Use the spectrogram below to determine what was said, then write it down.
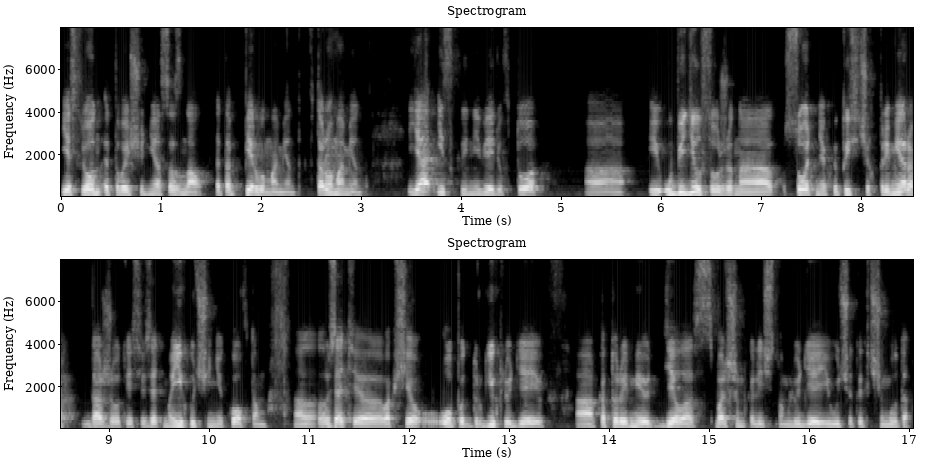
если он этого еще не осознал. Это первый момент. Второй момент. Я искренне верю в то, а, и убедился уже на сотнях и тысячах примерах, даже вот если взять моих учеников, там, а, взять э, вообще опыт других людей, а, которые имеют дело с большим количеством людей и учат их чему-то.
